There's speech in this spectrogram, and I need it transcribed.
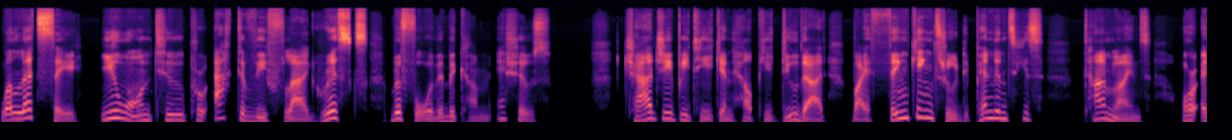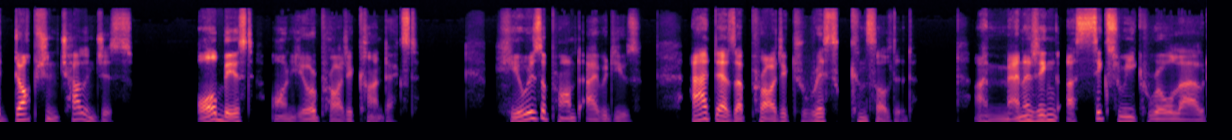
Well, let's say you want to proactively flag risks before they become issues. ChatGPT can help you do that by thinking through dependencies, timelines, or adoption challenges, all based on your project context. Here is a prompt I would use. Act as a project risk consultant. I'm managing a six-week rollout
